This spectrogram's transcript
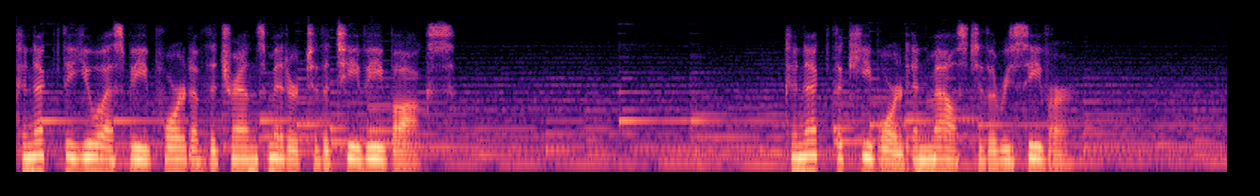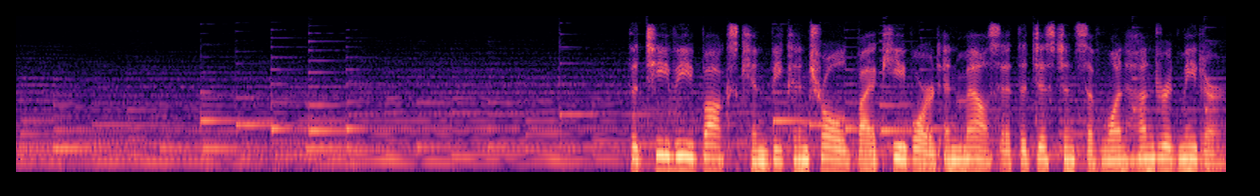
Connect the USB port of the transmitter to the TV box. Connect the keyboard and mouse to the receiver. The TV box can be controlled by keyboard and mouse at the distance of 100 meter.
